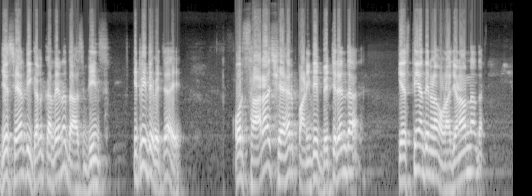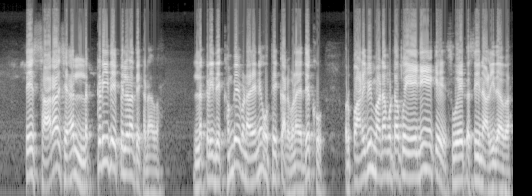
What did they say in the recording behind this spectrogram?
ਜੇ ਸ਼ਹਿਰ ਦੀ ਗੱਲ ਕਰ ਰਹੇ ਨਾ ਦਾਸ ਬੀਨਸ, ਇਟਲੀ ਦੇ ਵਿੱਚ ਹੈ ਔਰ ਸਾਰਾ ਸ਼ਹਿਰ ਪਾਣੀ ਦੇ ਵਿੱਚ ਰਹਿੰਦਾ, ਕਿਸ਼ਤੀਆਂ ਦੇ ਨਾਲ ਆਉਣਾ ਜਾਣਾ ਉਹਨਾਂ ਦਾ, ਤੇ ਸਾਰਾ ਸ਼ਹਿਰ ਲੱਕੜੀ ਦੇ ਪਿੱਲਰਾਂ ਤੇ ਖੜਾ ਵਾ। ਲੱਕੜੀ ਦੇ ਖੰਭੇ ਬਣਾਏ ਨੇ, ਉੱਥੇ ਘਰ ਬਣਾਏ। ਦੇਖੋ, ਔਰ ਪਾਣੀ ਵੀ ਮਾੜਾ ਮੋਟਾ ਕੋਈ ਇਹ ਨਹੀਂ ਕਿ ਸੂਏ, ਕੱਸੀ, ਨਾਲੀ ਦਾ ਵਾ।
